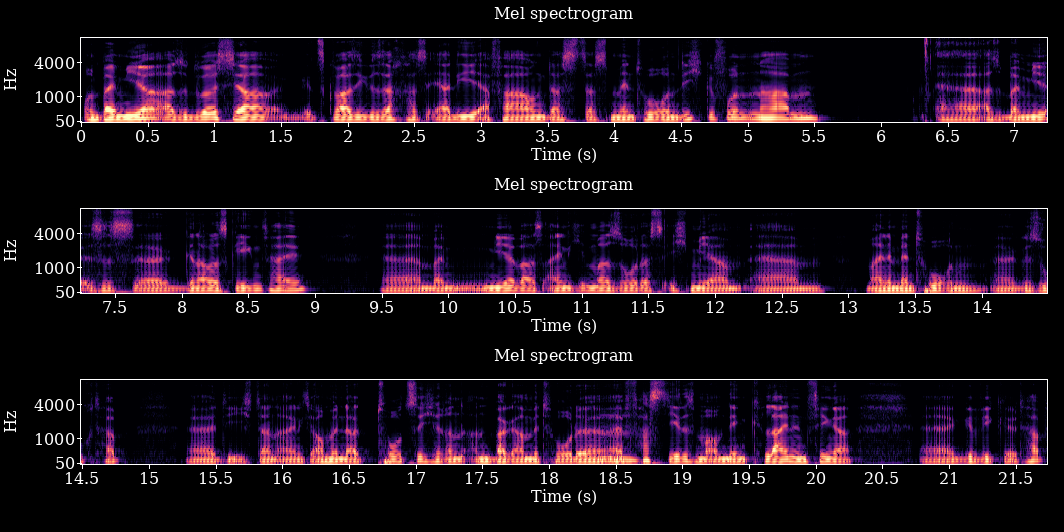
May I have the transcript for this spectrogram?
Und bei mir, also du hast ja jetzt quasi gesagt, hast eher die Erfahrung, dass, dass Mentoren dich gefunden haben. Äh, also bei mir ist es äh, genau das Gegenteil. Äh, bei mir war es eigentlich immer so, dass ich mir ähm, meine Mentoren äh, gesucht habe, äh, die ich dann eigentlich auch mit einer todsicheren Anbagger-Methode äh, mhm. fast jedes Mal um den kleinen Finger äh, gewickelt habe.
